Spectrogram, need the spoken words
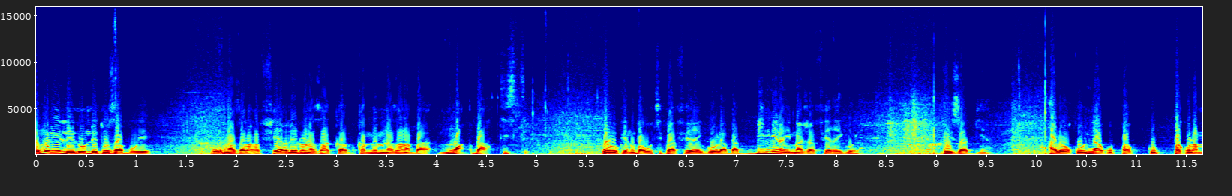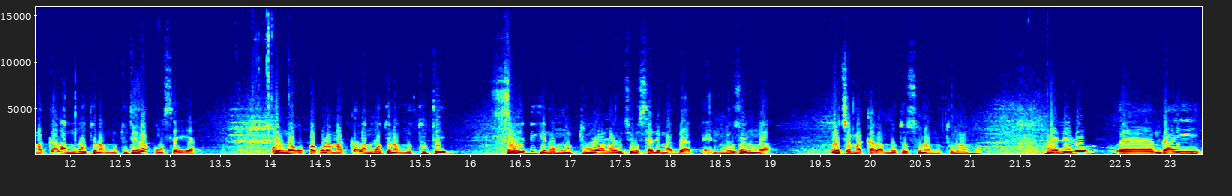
Omoni lelo nde toza boye nazalaka fier lelo naza ka- quand même naza na ba- mwa baartiste oyo keno bauti mpe affaire egola babimi na image affaire egola eza bien. Alors kolinga kopa- kopakola makala moto na mutu te eza conseil kolinga kopakola makala moto na mutu te oyebi keno mutu wana uti osali mabe ya peine. Mais ozolinga otya makala moto su na mutu na moko mais lelo euh, ngai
